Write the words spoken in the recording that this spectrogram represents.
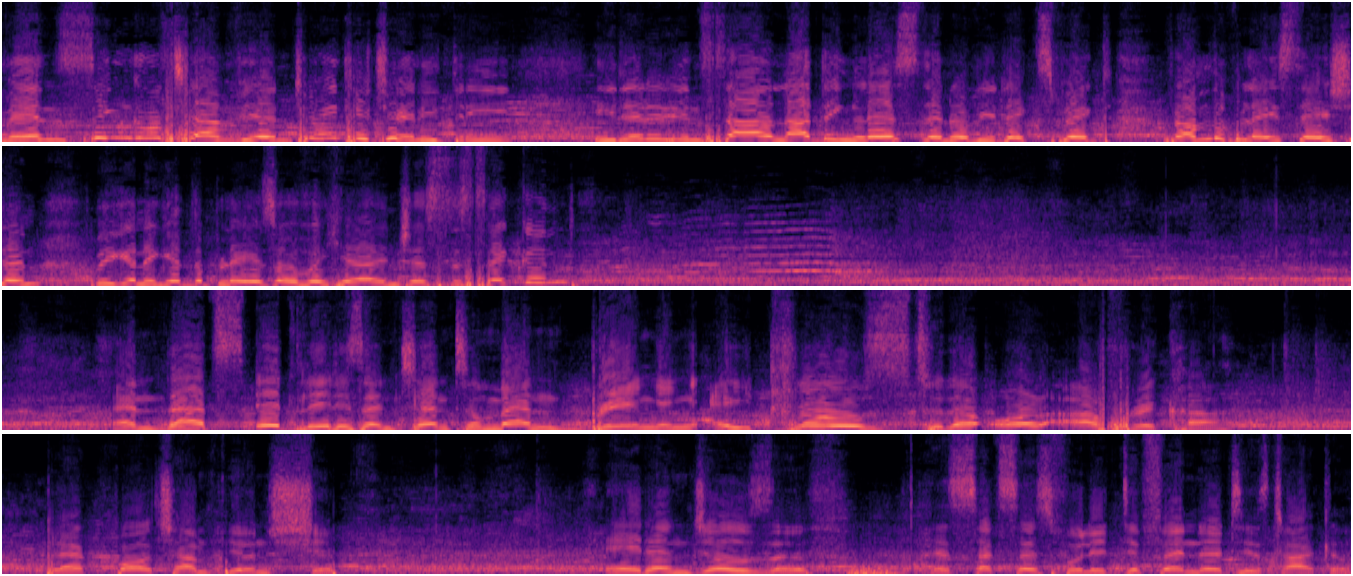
Men's Single Champion 2023. He did it in style, nothing less than what we'd expect from the PlayStation. We're going to get the players over here in just a second. And that's it, ladies and gentlemen, bringing a close to the All Africa Black Ball Championship. Aiden Joseph has successfully defended his title.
